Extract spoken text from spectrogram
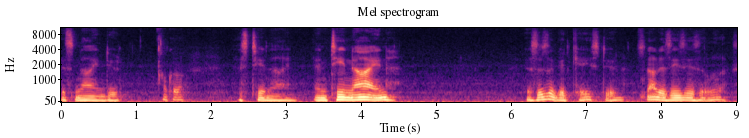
it's 9, dude. Okay. is T9. And T9, this is a good case, dude. It's not as easy as it looks.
